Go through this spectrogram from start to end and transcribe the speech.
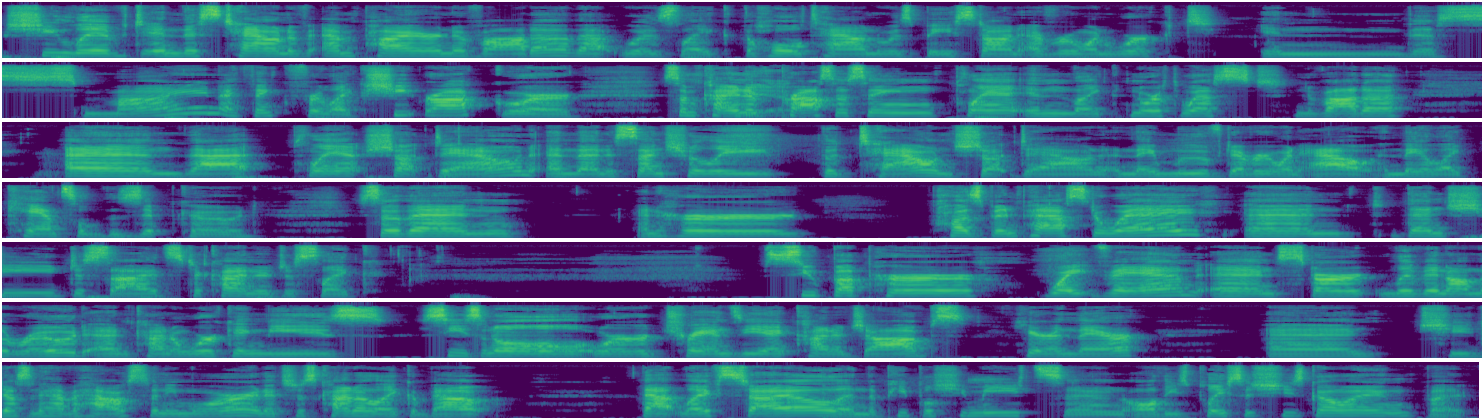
she lived in this town of Empire, Nevada. That was like the whole town was based on everyone worked in this mine, I think, for like sheetrock or some kind of processing plant in like northwest Nevada and that plant shut down and then essentially the town shut down and they moved everyone out and they like canceled the zip code. So then and her husband passed away and then she decides to kind of just like soup up her white van and start living on the road and kind of working these seasonal or transient kind of jobs here and there. And she doesn't have a house anymore and it's just kind of like about that lifestyle and the people she meets and all these places she's going but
